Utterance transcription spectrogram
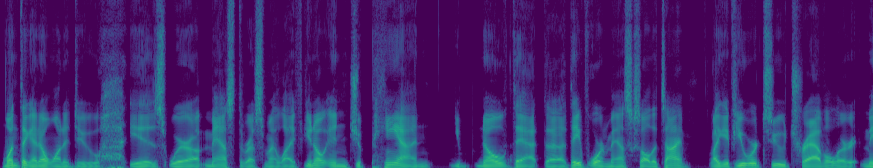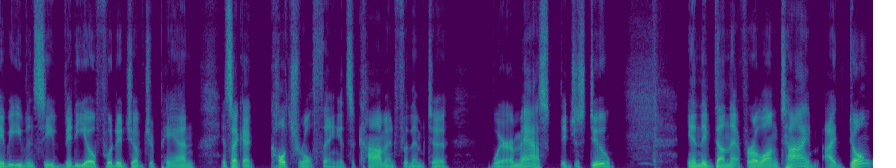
One thing I don't want to do is wear a mask the rest of my life. You know, in Japan, you know that uh, they've worn masks all the time. Like if you were to travel or maybe even see video footage of Japan, it's like a cultural thing. It's a common for them to wear a mask. They just do. And they've done that for a long time. I don't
